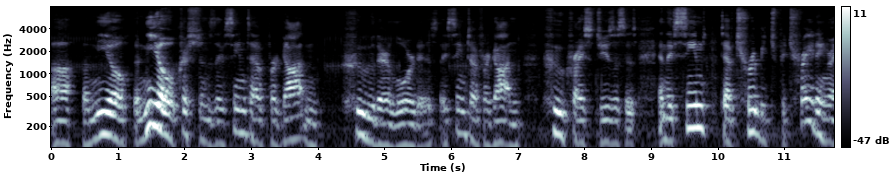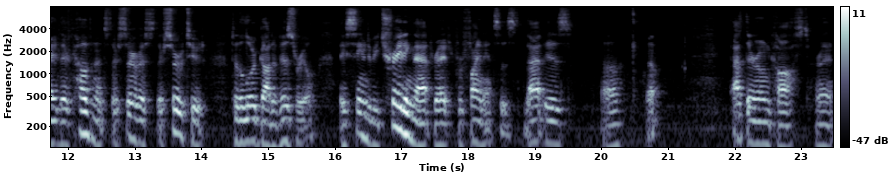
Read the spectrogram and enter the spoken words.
uh, the neo the neo Christians they seem to have forgotten who their Lord is. They seem to have forgotten who Christ Jesus is, and they seemed to have be betraying right their covenants, their service, their servitude to the Lord God of Israel. They seem to be trading that right for finances. That is, uh, at their own cost, right?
